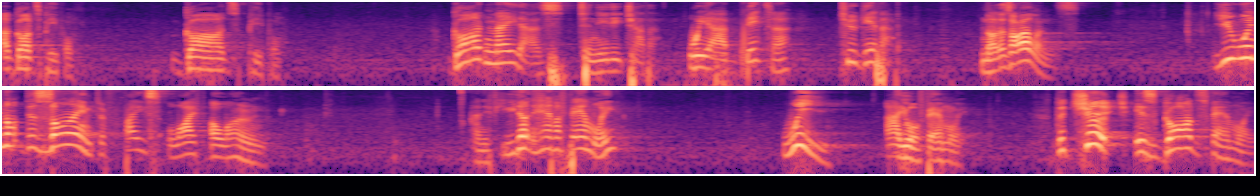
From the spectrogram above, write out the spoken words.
are God's people. God's people. God made us to need each other. We are better together, not as islands. You were not designed to face life alone. And if you don't have a family, we are your family. The church is God's family.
